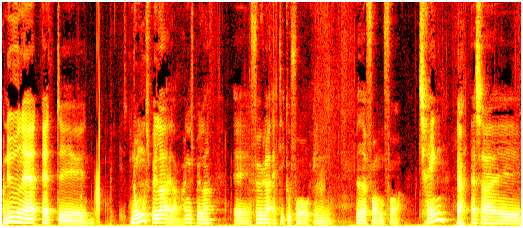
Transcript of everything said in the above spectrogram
Og nyheden er, at øh, nogle spillere, eller mange spillere, øh, føler, at de kunne få en bedre form for træning. Ja. Altså øh,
